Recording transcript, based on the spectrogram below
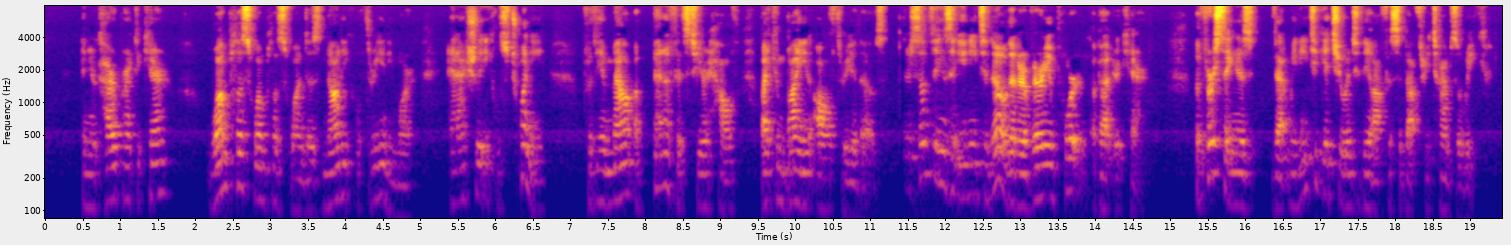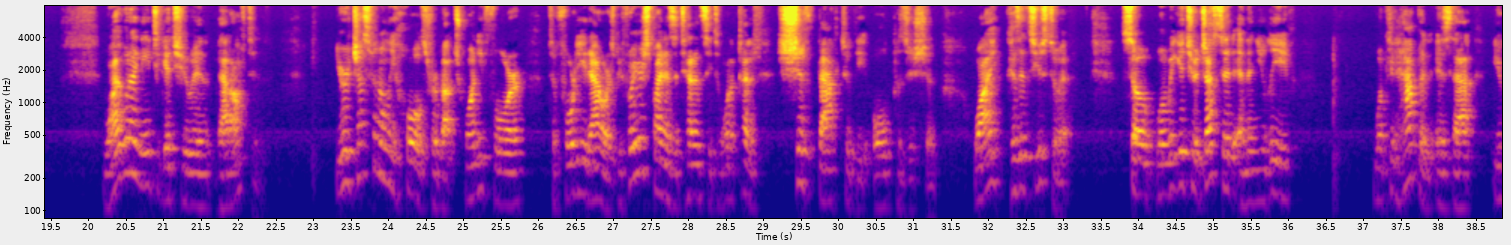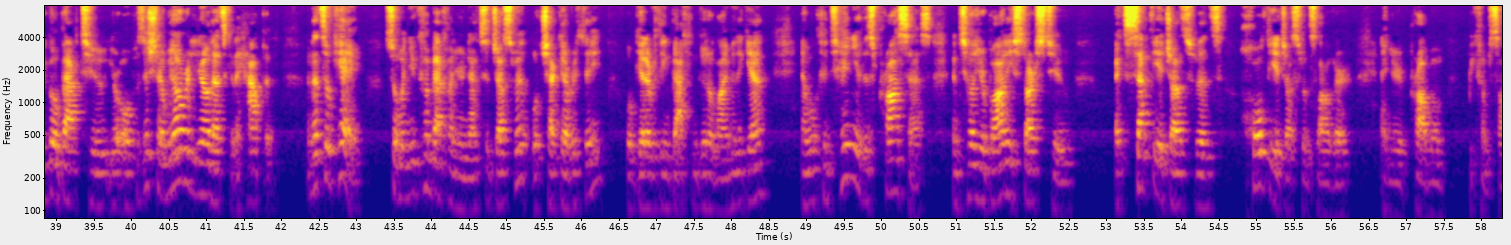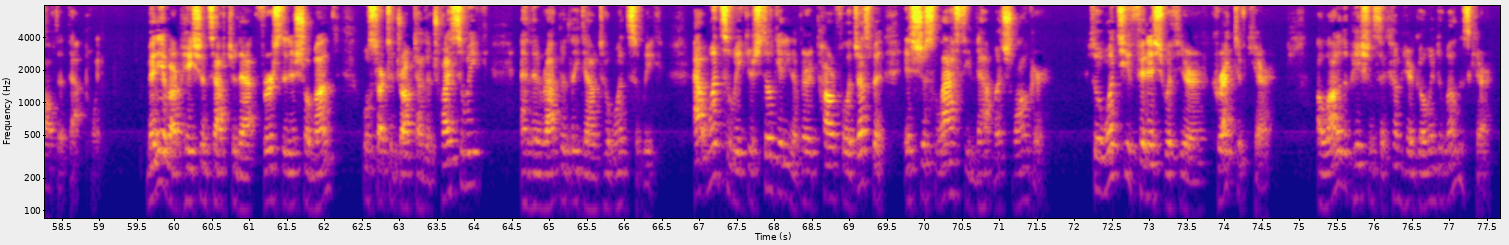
and your chiropractic care, 1 plus 1 plus 1 does not equal 3 anymore and actually equals 20 for the amount of benefits to your health by combining all three of those. There's some things that you need to know that are very important about your care. The first thing is that we need to get you into the office about three times a week. Why would I need to get you in that often? Your adjustment only holds for about 24 to 48 hours before your spine has a tendency to want to kind of shift back to the old position. Why? Because it's used to it. So when we get you adjusted and then you leave, what can happen is that you go back to your old position. And we already know that's going to happen. And that's okay. So when you come back on your next adjustment, we'll check everything. We'll get everything back in good alignment again. And we'll continue this process until your body starts to accept the adjustments, hold the adjustments longer, and your problem becomes solved at that point. Many of our patients after that first initial month will start to drop down to twice a week and then rapidly down to once a week. At once a week, you're still getting a very powerful adjustment. It's just lasting that much longer. So once you finish with your corrective care, a lot of the patients that come here go into wellness care.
